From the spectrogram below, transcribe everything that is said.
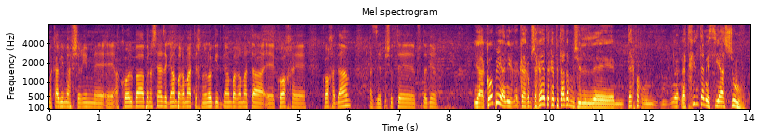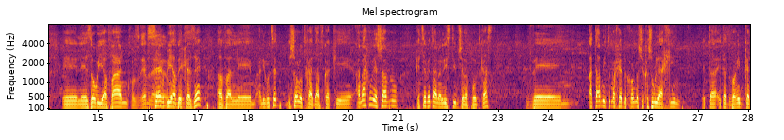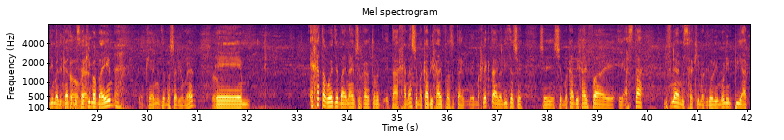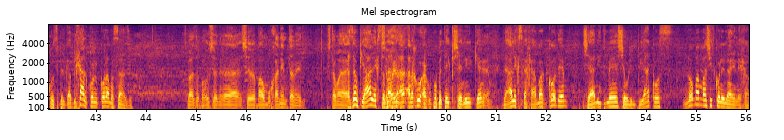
מכבי מאפשרים אה, אה, הכל ב- בנושא הזה, גם ברמה הטכנולוגית, גם ברמת הכוח כוח אדם. אז זה פשוט, אה, פשוט אדיר. יעקבי, אני ככה משחרר תכף את אדם בשביל... אה, תכף אנחנו נתחיל את הנסיעה שוב אה, לאזור יוון, סרביה לאירופה. וכזה, אבל אה, אני רוצה לשאול אותך דווקא, כי אנחנו ישבנו כצוות האנליסטים של הפודקאסט, ואתה מתמחה בכל מה שקשור להכין את, ה, את הדברים קדימה לקראת המשחקים אומר. הבאים. כן, זה מה שאני אומר. אה, איך אתה רואה את זה בעיניים שלך, זאת אומרת, את ההכנה שמכבי חיפה עשו, מחלקת האנליזה ש- ש- שמכבי חיפה אה, אה, עשתה לפני המשחקים הגדולים, אולימפיאקוס, בלגרד, בכלל, כל, כל המסע הזה. תשמע, זה ברור שנראה שבאו מוכנים תמיד. כשאתה... אז זהו, כי אלכס, אתה יודע, אנחנו, אנחנו פה בטייק שני, כן? כן. ואלכס ככה אמר קודם, שהיה נדמה שאולימפיאקוס לא ממש התכוננה אליך.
